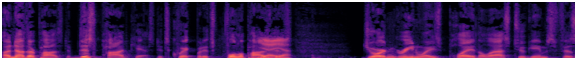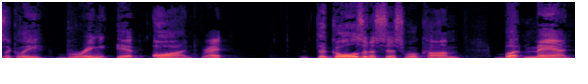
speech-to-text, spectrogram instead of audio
another positive. This podcast, it's quick, but it's full of positives. yeah. Jordan Greenway's play the last two games physically, bring it on. Right. The goals and assists will come, but man,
